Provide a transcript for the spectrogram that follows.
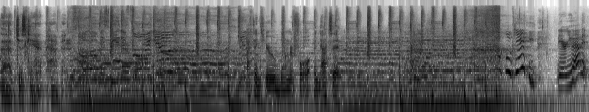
that just can't happen. Think you're wonderful, and that's it. Okay, there you have it.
